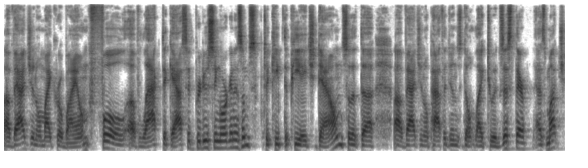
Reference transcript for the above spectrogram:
a vaginal microbiome full of lactic acid producing organisms to keep the pH down so that the uh, vaginal pathogens don't like to exist there as much.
